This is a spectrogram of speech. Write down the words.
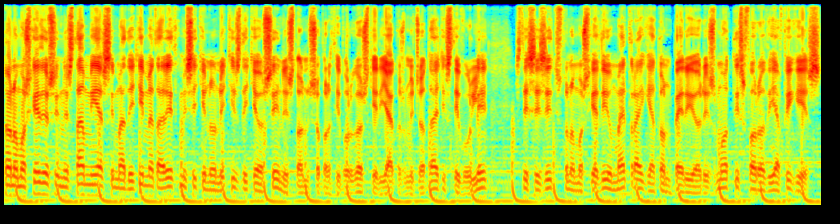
Το νομοσχέδιο συνιστά μια σημαντική μεταρρύθμιση κοινωνικής δικαιοσύνης, τόνισε ο Πρωθυπουργός Κυριάκος Μητσοτάκης στη Βουλή στη συζήτηση του νομοσχεδίου μέτρα για τον περιορισμό της φοροδιαφυγής.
